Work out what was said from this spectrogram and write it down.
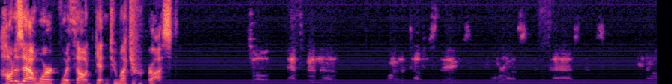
how does that work without getting too much rust? So that's been uh, one of the toughest things for us in the past is, you know,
